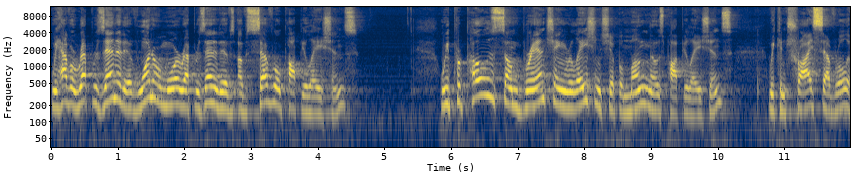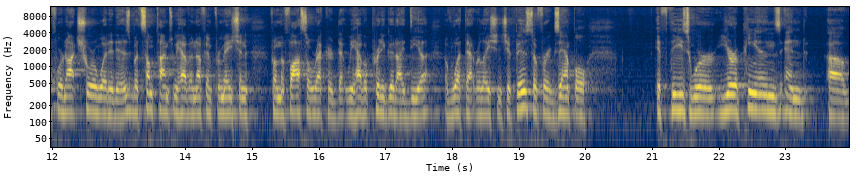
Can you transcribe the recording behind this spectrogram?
We have a representative, one or more representatives of several populations. We propose some branching relationship among those populations. We can try several if we're not sure what it is, but sometimes we have enough information from the fossil record that we have a pretty good idea of what that relationship is. So for example, if these were Europeans and uh,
